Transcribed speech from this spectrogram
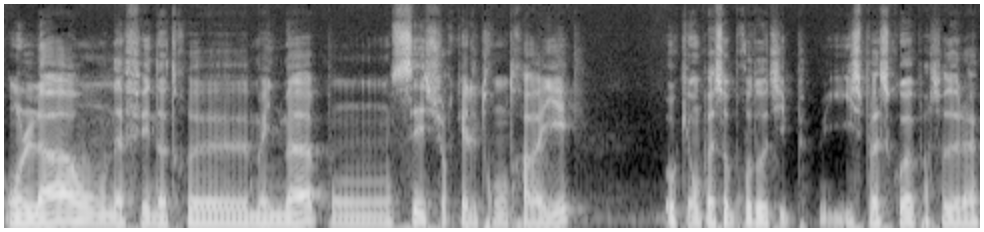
On l'a, on a fait notre euh, mind map, on sait sur quel tronc travailler. Ok, on passe au prototype. Il se passe quoi à partir de là?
